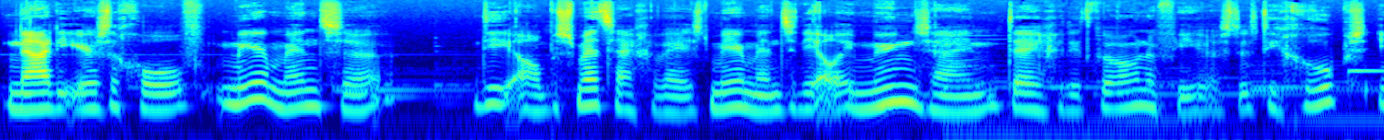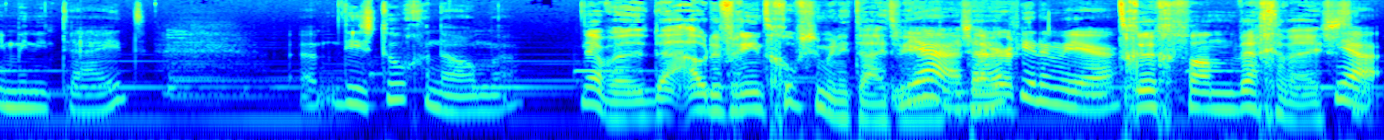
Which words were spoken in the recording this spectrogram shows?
na die eerste golf, meer mensen die al besmet zijn geweest. Meer mensen die al immuun zijn tegen dit coronavirus. Dus die groepsimmuniteit, die is toegenomen. Ja, de oude vriend groepsimmuniteit weer. Ja, daar heb je hem weer. Terug van weg geweest. Ja,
